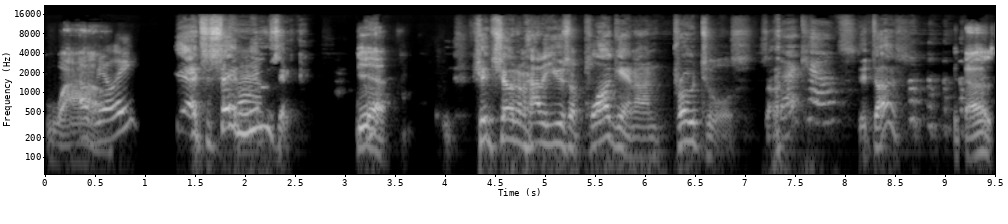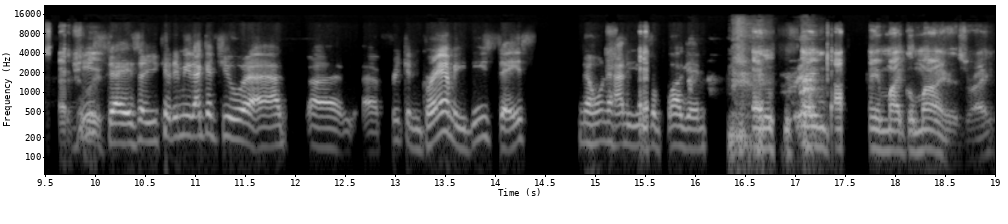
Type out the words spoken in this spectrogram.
wow. Oh, really? Yeah, it's the same Wow. music. Yeah. Kid showed him how to use a plug-in on Pro Tools. So That counts. it does. It does actually. These days, are you kidding me? That gets you a, a, a freaking Grammy these days, knowing how to use a plug-in. And it's the same guy playing Michael Myers, right?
